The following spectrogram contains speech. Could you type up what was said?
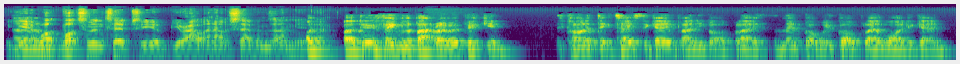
Yeah, Um, Watson and Tipsy, you're, you're out and out sevens, aren't you? I, I do think with the back row we're picking, it kind of dictates the game plan you've got to play, and they've got we've got to play a wider game.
